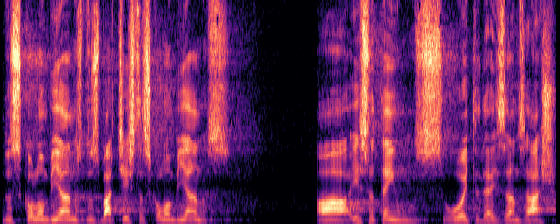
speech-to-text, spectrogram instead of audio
dos colombianos, dos batistas colombianos. Ah, isso tem uns oito, dez anos, acho.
